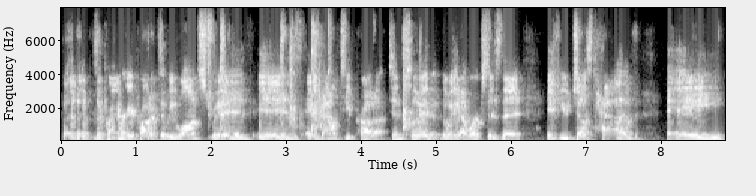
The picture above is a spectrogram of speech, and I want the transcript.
but the, the primary product that we launched with is a bounty product, and so the way that, the way that works is that if you just have a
